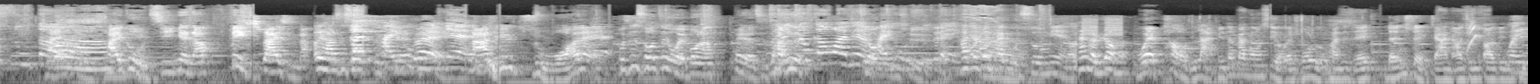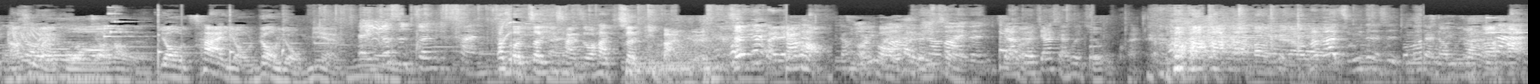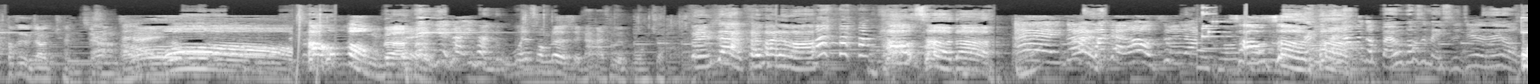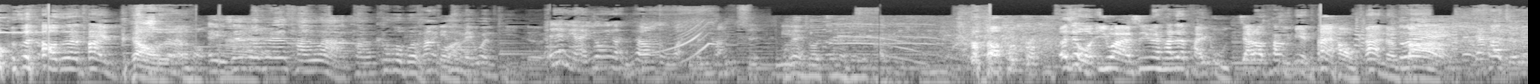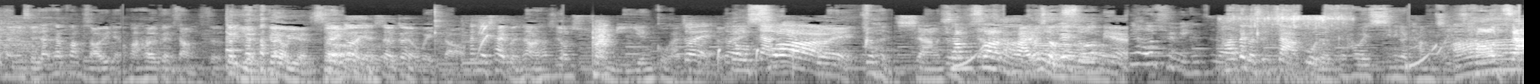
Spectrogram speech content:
是酥的，啊排骨鸡面，然后 mix 在一起拿，而且它是说直接真排骨里面，拿进去煮哦，它对不是说这个微波呢配了吃，它是就跟外面的排骨对它就跟排。骨酥面，那个肉不会泡烂。你在办公室有微波炉的话，就直接冷水加，然后全部倒进去，然后去微波就好了。有菜有肉有面。哎，就是蒸一餐，它除了蒸一餐之后，它蒸一百元，所以一百元刚好刚好一一百元，两个加起来会只有五块。OK 妈妈的主意真的是妈妈教不赞这个叫全家。哦，哦，超猛的！哎，你也看一盘卤味冲热水，然后拿去微波就好。等一下，开拍了吗？超扯的，哎，这个看起来很好吃啊，超扯很像的！那个百货公司美食街的那种。我这套真的太屌了。哎，你先喝看看汤啦，汤看会不会很怪汤一定是？没问题的。而且你还用一个很漂亮的碗跟汤匙，我跟你说，真的就是排骨酥面。而且我意外的是，因为它的排骨加到汤里面太好看了对，吧？加泡久一点可能水，但它放少一点的话，它会更上色。更颜更有颜色，对，更有颜色，更有味道。那个菜本上好像是用蒜泥腌过还是什对么？对，有。蒜，对，就很香，就香蒜排骨而且我跟你说你好取名字哦。它这个是炸过的，所以它会吸那个汤汁，啊超赞。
